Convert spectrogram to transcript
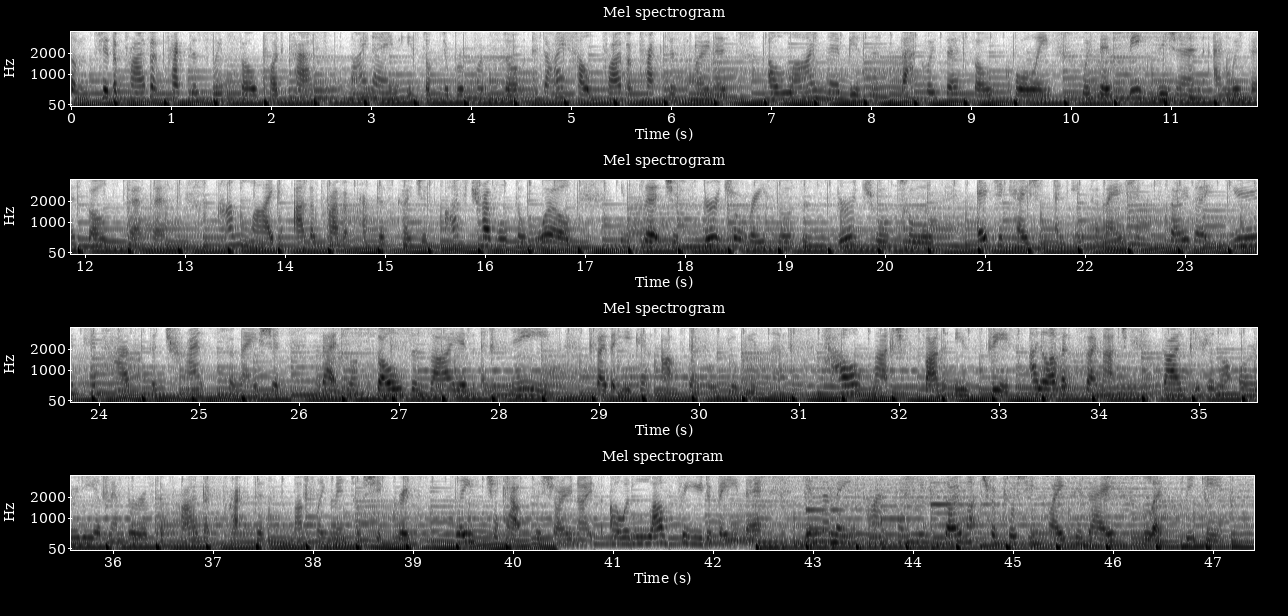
Welcome to the Private Practice with Soul podcast. My name is Dr. Brooklyn Storm, and I help private practice owners align their business back with their soul's calling, with their big vision, and with their soul's purpose. Unlike other private practice coaches, I've traveled the world in search of spiritual resources, spiritual tools, education, and information so that you can have the transformation that your soul desires and needs so that you can up level your business. How much fun is this? I love it so much. Guys, if you're not already a member of the Private Practice Monthly Mentorship Group, please check out the show notes. I would love for you to be there. In the meantime, thank you so much for pushing play today. Let's begin.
